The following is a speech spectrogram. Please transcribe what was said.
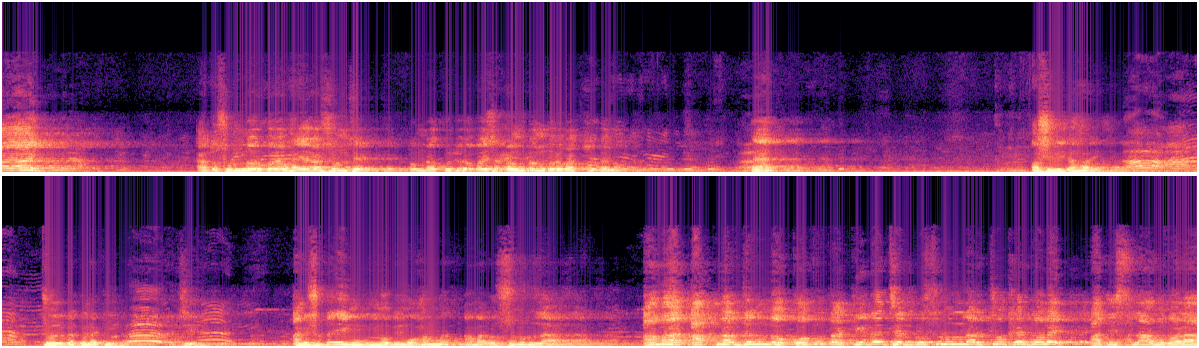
আয় আয়। এত সুন্দর করে ভাইয়েরা শুনছে, তোমরা খুচরো পয়সা টং টং করে পাচ্ছ কেন? হ্যাঁ? অসুবিধা হয়? চলবে তো নাকি? জি। আমি শুধু এই নবী মোহাম্মদ, আমার রসুল্লাহ আমার আপনার জন্য কতটা কেঁদেছেন রসুল্লাহর চোখের জলে? আজ ইসলাম গড়া,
